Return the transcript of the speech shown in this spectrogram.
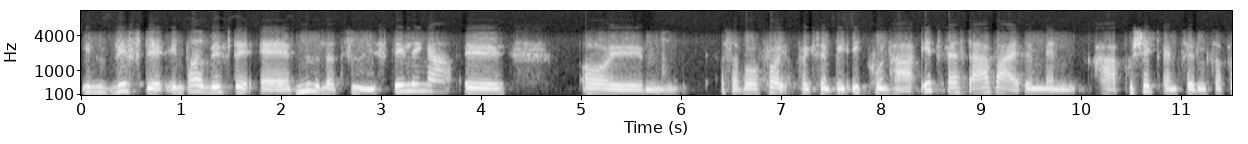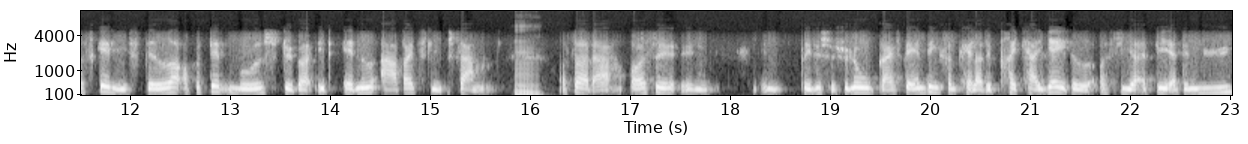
en, vifte, en bred vifte af midlertidige stillinger, øh, og øh, altså, hvor folk for eksempel ikke kun har et fast arbejde, men har projektansættelser forskellige steder, og på den måde stykker et andet arbejdsliv sammen. Mm. Og så er der også en, en britisk sociolog, Guy Standing, som kalder det prekariatet, og siger, at det er den nye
